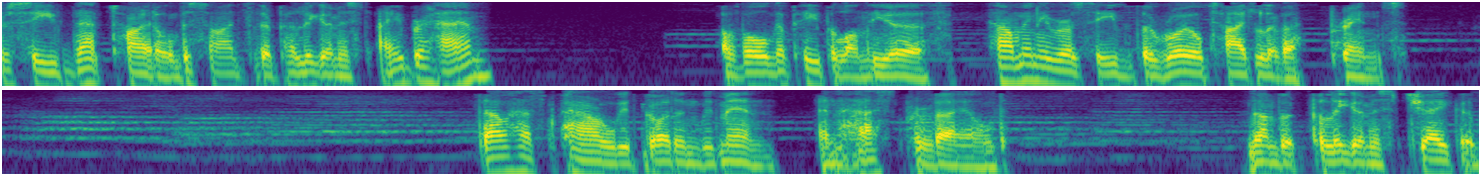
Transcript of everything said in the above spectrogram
received that title besides the polygamist Abraham? Of all the people on the earth, how many received the royal title of a prince? Thou hast power with God and with men, and hast prevailed. None but polygamist Jacob.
